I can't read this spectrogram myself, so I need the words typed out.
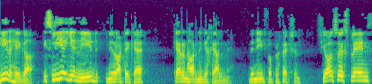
ہی رہے گا اس لیے یہ نیڈ نیوراٹک ہے کیرن ہارنی کے خیال میں the need for perfection she also explains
